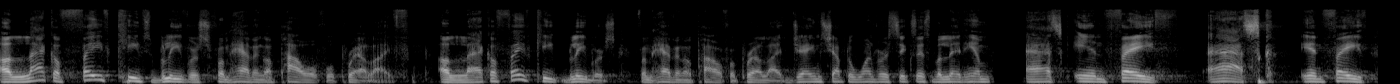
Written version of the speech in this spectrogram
a lack of faith keeps believers from having a powerful prayer life. A lack of faith keeps believers from having a powerful prayer life. James chapter 1, verse 6 says, But let him ask in faith. Ask in faith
